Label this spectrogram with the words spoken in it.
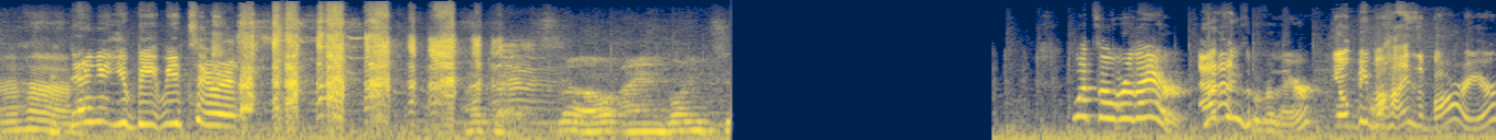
Uh huh. Dang it, you beat me to it. Okay, so I am going to. What's over there? Nothing's over there. You'll be behind the barrier.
